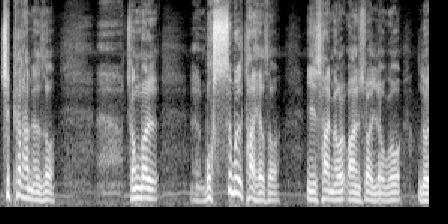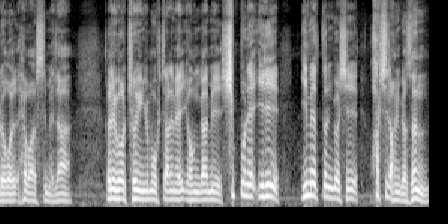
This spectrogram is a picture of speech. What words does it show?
집회를 하면서 정말 목숨을 다해서 이 사명을 완수하려고 노력을 해왔습니다. 그리고 조영기 목사님의 영감이 10분의 1이 임했던 것이 확실한 것은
